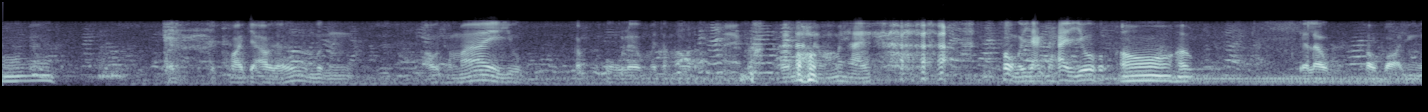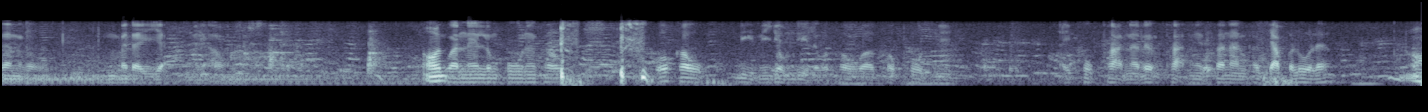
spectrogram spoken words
อ๋อจะคอยจะเอาแต่เอ้ยมึงเอาทำไมอยู่กับกูแล้วไม่ต้องเอาหรอกแหมแล้วนั่นน่ะไม่ให้ผมก็อยากได้อยู่อ๋อครับ แต่เราเขาบอกอย่างนั้นเขาไม่ได้อยากไม่เอาอ๋อวันในหลวงปู่นะเขาโอ้เขาดีนิยมดีแล้วว่าเขาว่าเขาพูดนี่ไอ้พวกพระนะเรื่องพระนี่พระนันเขาจับก็รู้แล้วอ๋อ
